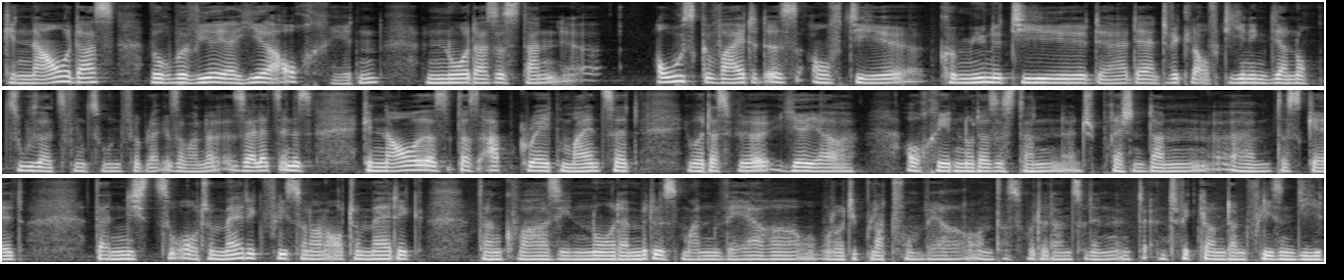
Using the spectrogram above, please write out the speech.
genau das, worüber wir ja hier auch reden, nur dass es dann äh, ausgeweitet ist auf die Community der, der Entwickler, auf diejenigen, die dann noch Zusatzfunktionen für Black ist. Aber ne, ist ja letztendlich genau das, das Upgrade-Mindset, über das wir hier ja auch reden, nur dass es dann entsprechend dann ähm, das Geld dann nicht zu Automatic fließt, sondern Automatic dann quasi nur der Mittelsmann wäre oder die Plattform wäre und das würde dann zu den Ent Entwicklern dann fließen, die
